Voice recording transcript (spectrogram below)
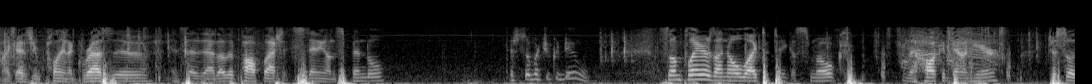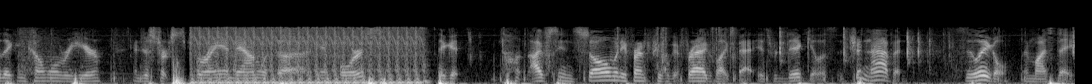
like as you're playing aggressive, instead of that other pop flash that's standing on the spindle. There's so much you could do. Some players I know like to take a smoke and they huck it down here, just so they can come over here and just start spraying down with the M4s. They get I've seen so many French people get frags like that. It's ridiculous. It shouldn't happen. It's illegal in my state,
